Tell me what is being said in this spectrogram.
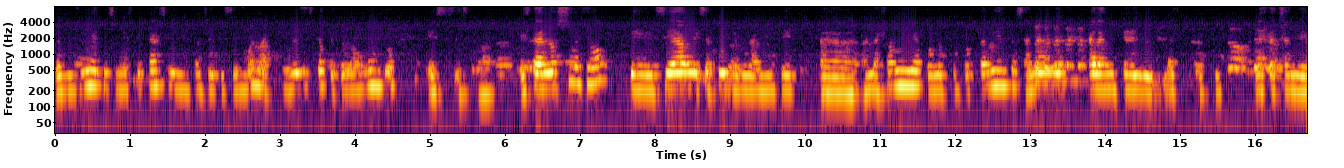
los bisnietos en este caso, y entonces dicen, bueno, aquí he visto que todo el mundo es, está en lo suyo, que se habla y se juzga duramente a, la familia por los comportamientos, a, la, a la mujer, las, las tachan de,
